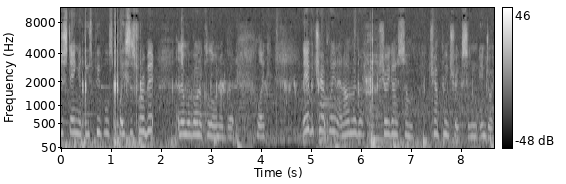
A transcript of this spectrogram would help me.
Just staying at these people's places for a bit, and then we're going to Kelowna a bit. Like, they have a trampoline, and I'm gonna go show you guys some trampoline tricks and enjoy.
